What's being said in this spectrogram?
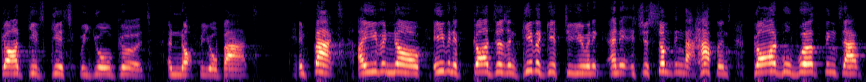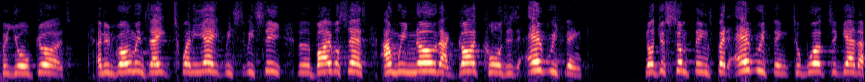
God gives gifts for your good and not for your bad. In fact, I even know, even if God doesn't give a gift to you and, it, and it's just something that happens, God will work things out for your good. And in Romans 8 28, we, we see that the Bible says, and we know that God causes everything, not just some things, but everything to work together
